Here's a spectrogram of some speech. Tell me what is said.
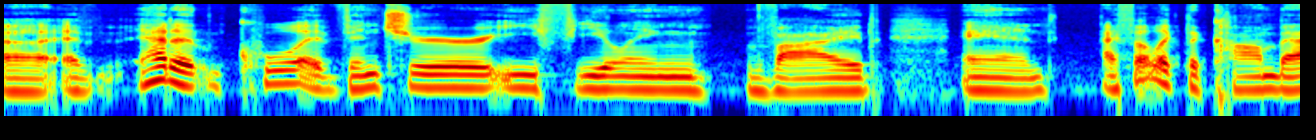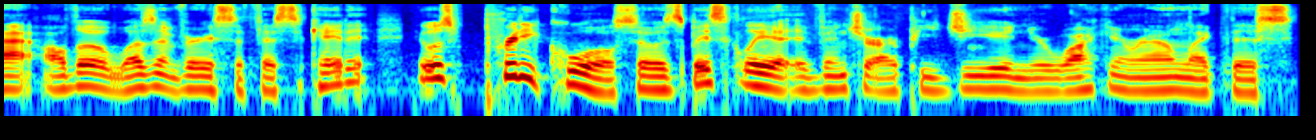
uh, it had a cool adventure y feeling vibe. And I felt like the combat, although it wasn't very sophisticated, it was pretty cool. So it's basically an adventure RPG, and you're walking around like this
